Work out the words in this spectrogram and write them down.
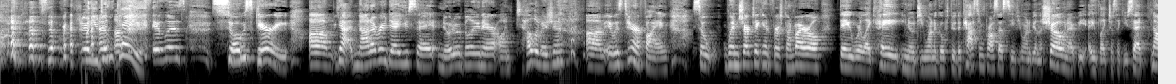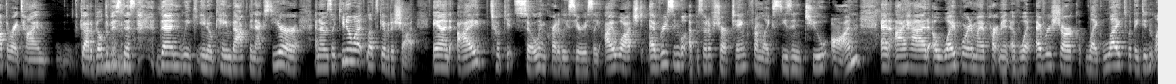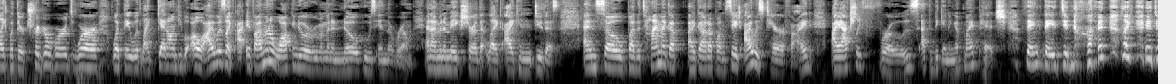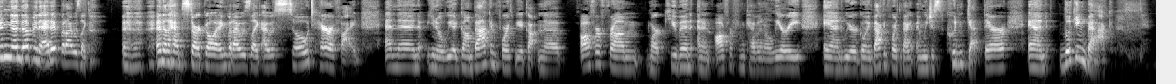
so pressured. But you didn't cave. It was so scary. Um, yeah, not every day you say no to a billionaire on television. um, it was terrifying. So when Shark Tank had first gone viral, they were like, "Hey, you know, do you want to go through the casting process, see if you want to be on the show?" And I, I like just like you said, not the right time. Got to build the business. Then we, you know, came back the next year, and I was like, you know what? Let's give it a shot. And I took it so incredibly seriously. I watched every single episode of Shark Tank from like season two on, and I had a whiteboard in my apartment of what every shark like liked, what they didn't like, what their trigger words were, what they would like get on people. Oh, I was like, if I'm gonna walk into a room, I'm gonna know who's in the room, and I'm gonna make sure that like I can do this. And so by the time I got I got up on stage, I was terrified. I actually froze at the beginning of my pitch. Think they did not like it didn't end up in edit, but I was like and then I had to start going, but I was like, I was so terrified. And then, you know, we had gone back and forth. We had gotten a offer from Mark Cuban and an offer from Kevin O'Leary. And we were going back and forth and back and we just couldn't get there. And looking back,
